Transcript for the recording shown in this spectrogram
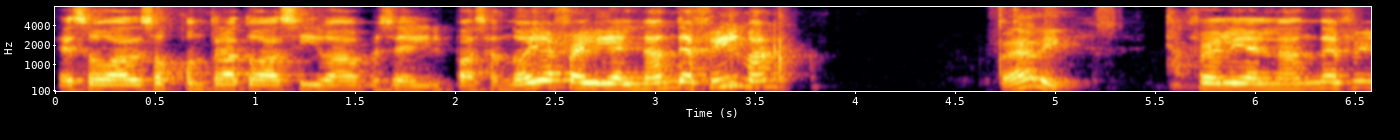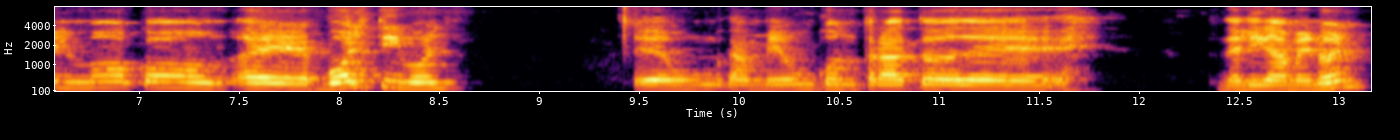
Eso, esos contratos así va a seguir pasando. Oye, Félix Hernández firma. Félix. Félix Hernández firmó con eh, Baltimore eh, también un contrato de, de Liga Menor.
